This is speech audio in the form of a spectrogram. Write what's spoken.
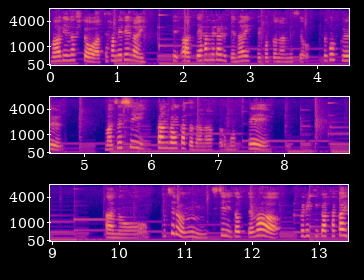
周りの人を当てはめれないっ、当てはめられてないってことなんですよ。すごく貧しい考え方だなと思って、あの、もちろん、父にとっては、学歴が高いっ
